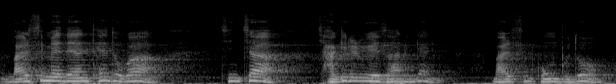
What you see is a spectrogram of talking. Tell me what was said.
말씀에 대한 태도가 진짜 자기를 위해서 하는 게 아닙니다. 말씀 공부도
